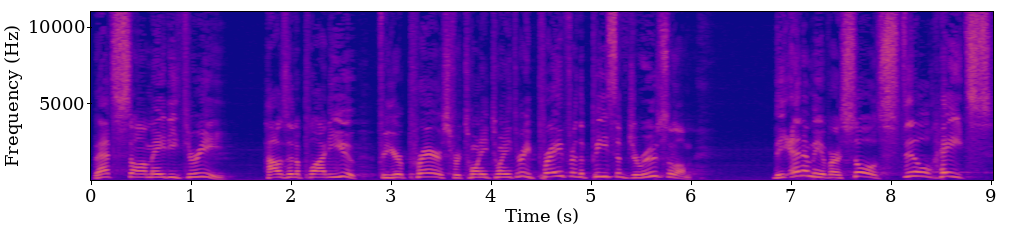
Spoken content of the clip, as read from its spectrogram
That's Psalm 83. How does it apply to you? For your prayers for 2023. Pray for the peace of Jerusalem. The enemy of our souls still hates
